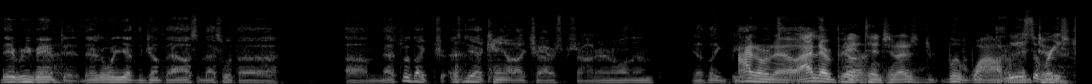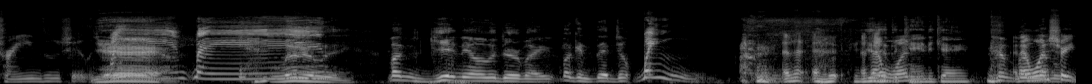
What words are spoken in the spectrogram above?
They revamped it. They're the one you have to jump the house. That's with uh, um, that's with like tr- yeah, came out like Travis Pastrana and all them. You like beat. I don't know. child. I never paid Yeah. attention. I just went wild. We used to dirt. race trains and shit. Like, Yeah. bang, bang. Literally. Fucking getting down on the dirt bike. Fucking that jump. Bang. And that, and You that hit the one, candy cane. and that one straight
